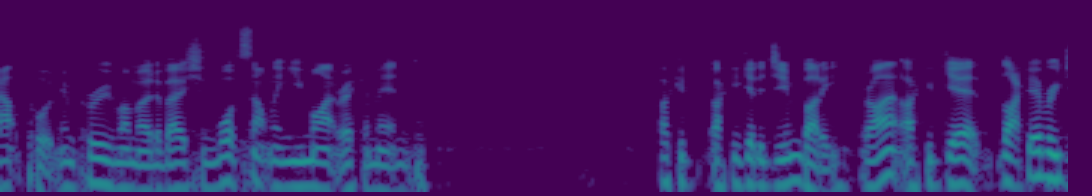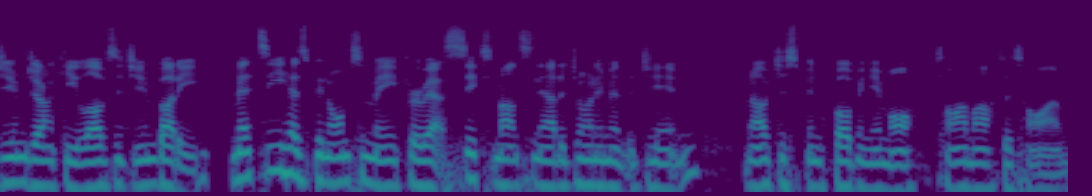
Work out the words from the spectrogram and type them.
output, improve my motivation? What's something you might recommend? I could I could get a gym buddy, right? I could get like every gym junkie loves a gym buddy. Metzi has been on to me for about six months now to join him at the gym, and I've just been fobbing him off time after time.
